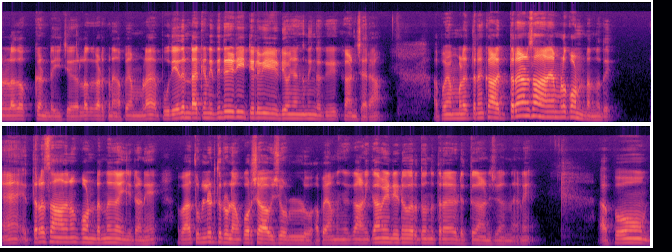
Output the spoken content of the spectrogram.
ഉള്ളതൊക്കെ ഉണ്ട്. ഈ ചേറിലൊക്കെ കിടക്കണത്. അപ്പോൾ നമ്മളെ പുതിയത് ഉണ്ടാക്കിയാണ്. ഇതിന്റെ ഒരു ഡീറ്റെയിൽ വീഡിയോ ഞങ്ങൾ നിങ്ങൾക്ക് കാണിച്ചു തരാം. അപ്പോൾ നമ്മൾ ഇത്രയും ഇത്രയാണ് സാധനം നമ്മൾ കൊണ്ടുവന്നത്. ഇത്ര സാധനം കൊണ്ടുവന്ന് കഴിഞ്ഞിട്ടാണ്. അപ്പോൾ ആ തുള്ളി എടുത്തിട്ടുള്ളൂ. നമുക്ക് കുറച്ച് ആവശ്യമുള്ളൂ. അപ്പോൾ ഞാൻ നിങ്ങൾക്ക് കാണിക്കാൻ വേണ്ടിയിട്ട് വെറുതെ ഒന്ന് ഇത്ര എടുത്ത് കാണിച്ചു തന്നതാണ്. അപ്പോൾ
